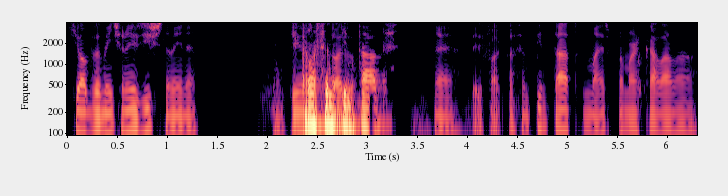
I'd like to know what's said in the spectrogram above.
que obviamente não existe também, né? Não tem um Tava sendo pintado. É, ele fala que tá sendo pintado, tudo mais pra marcar lá na.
